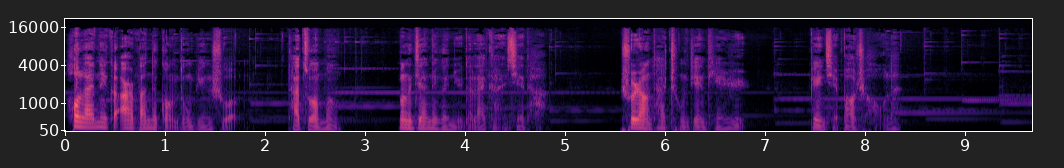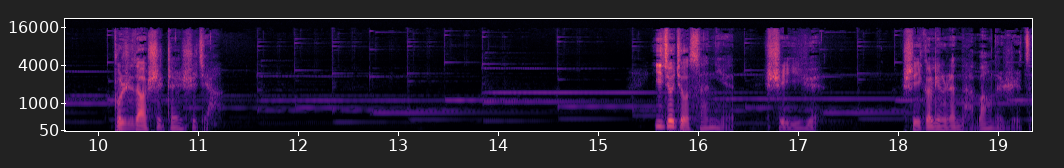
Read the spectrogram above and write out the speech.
后来那个二班的广东兵说，他做梦，梦见那个女的来感谢他，说让他重见天日，并且报仇了。不知道是真是假。一九九三年十一月，是一个令人难忘的日子。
